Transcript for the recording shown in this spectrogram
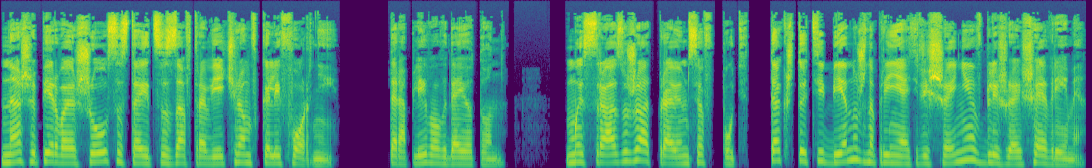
Наше первое шоу состоится завтра вечером в Калифорнии. — торопливо выдает он. «Мы сразу же отправимся в путь, так что тебе нужно принять решение в ближайшее время».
